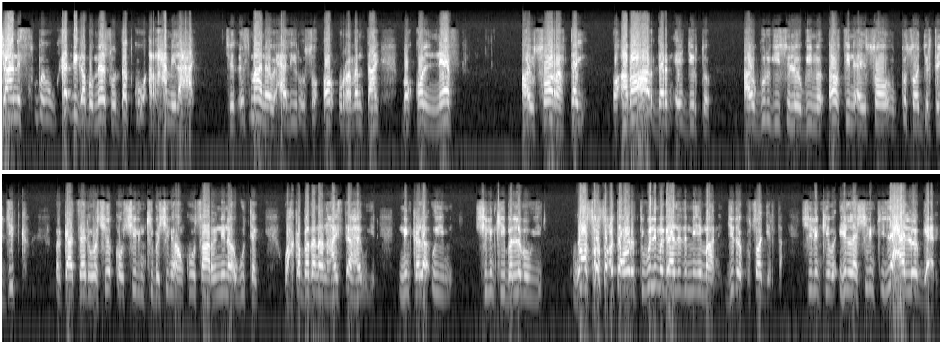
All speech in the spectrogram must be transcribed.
janis ka dhigabo meeshuu dadku u arxami lahay sid cismaana waxaa la yidhi or u raran tahay boqol neef ay soo rartay oo abaar daran ay jirto. A gurigiisa loogu yimi ortina ay soo ku soo jirta jidka. Markaasaa war sheekow shilinkiiba shilin aan kuu saaray ninaa ugu teg wax ka badanaan haystaha u yidhi. Nin kalea u yimid shilinkiiba labou yidhi. Waa soo socotaa horati weli magaalada ma imaani jiday ku soo jirta. Shilinkiiba ilaa shilinkii lixaa loo gaaray.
